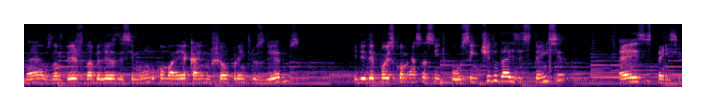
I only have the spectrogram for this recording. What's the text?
né? Os lampejos da beleza desse mundo, como areia caindo no chão por entre os dedos. E depois começa assim, tipo, o sentido da existência é a existência.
